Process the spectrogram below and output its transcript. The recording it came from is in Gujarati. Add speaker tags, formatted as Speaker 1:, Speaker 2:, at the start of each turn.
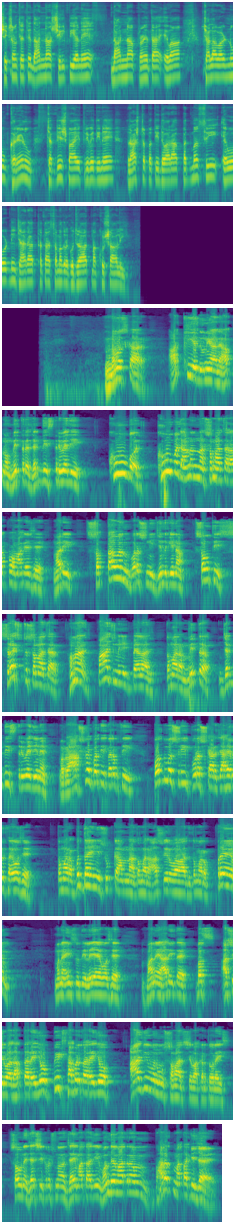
Speaker 1: શિક્ષણ ક્ષેત્રે દાનના શિલ્પી અને દાનના પ્રણેતા એવા ઝાલાવાડનું ઘરેણું જગદીશભાઈ ત્રિવેદીને રાષ્ટ્રપતિ દ્વારા પદ્મશ્રી એવોર્ડની જાહેરાત થતાં સમગ્ર ગુજરાતમાં ખુશહાલી
Speaker 2: નમસ્કાર. આખી એ દુનિયાને આપનો મિત્ર જગદીશ ત્રિવેદી ખૂબ જ ખૂબ જ આનંદના સમાચાર આપવા માંગે છે. મારી સત્તાવન વર્ષની જિંદગીના સૌથી શ્રેષ્ઠ સમાચાર. હમણાં જ પાંચ મિનિટ પહેલા જ તમારા મિત્ર જગદીશ ત્રિવેદીને રાષ્ટ્રપતિ તરફથી પદ્મશ્રી પુરસ્કાર જાહેર થયો છે. તમારા બધાની શુભકામના, તમારા આશીર્વાદ, તમારો પ્રેમ મને અહીં સુધી લઈ આવ્યો છે. મને આ રીતે બસ આશીર્વાદ આપતા રહેજો, પીઠ સાંભળતા રહેજો. આજીવન હું સમાજ સેવા કરતો રહીશ. સૌને જય શ્રી કૃષ્ણ, જય માતાજી, વંદે માતરમ, ભારત માતા કી જય.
